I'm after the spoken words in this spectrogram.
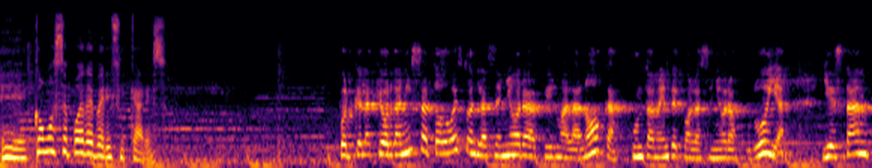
Eh, ¿Cómo se puede verificar eso? Porque la que organiza todo esto es la señora Vilma Lanoca, juntamente con la señora Juruya, y están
